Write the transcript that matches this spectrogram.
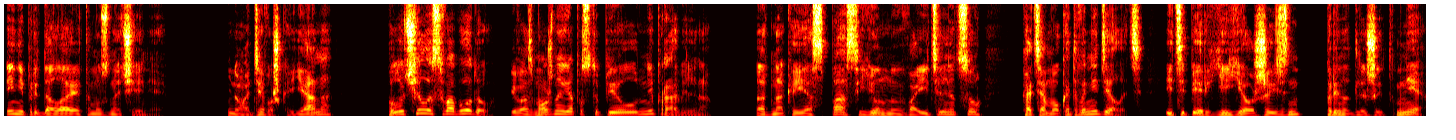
и не придала этому значения. Ну а девушка Яна получила свободу, и, возможно, я поступил неправильно. Однако я спас юную воительницу, хотя мог этого не делать, и теперь ее жизнь принадлежит мне.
